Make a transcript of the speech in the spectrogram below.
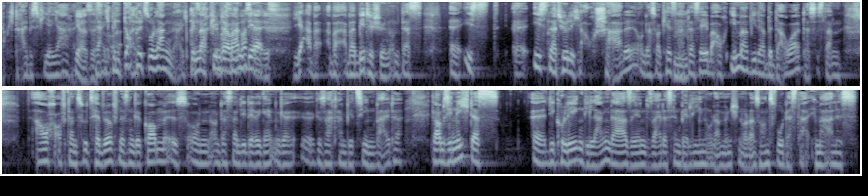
glaube ich, drei bis vier Jahre. Ja, ist ja ich bin doppelt so lang da. Ich bin nach Günter Wand, der ist. ja, aber aber aber bitteschön. Und das äh, ist äh, ist natürlich auch schade und das Orchester mhm. hat das selber auch immer wieder bedauert, dass es dann auch oft dann zu Zerwürfnissen gekommen ist und, und dass dann die Dirigenten ge, äh, gesagt haben, wir ziehen weiter. Glauben Sie nicht, dass äh, die Kollegen, die lang da sind, sei das in Berlin oder München oder sonst wo, dass da immer alles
